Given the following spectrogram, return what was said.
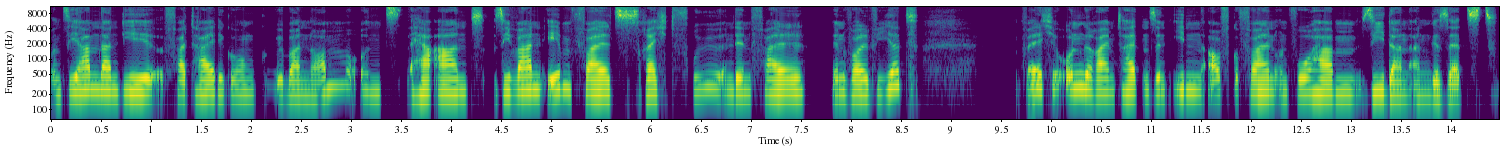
Und Sie haben dann die Verteidigung übernommen und Herr Arndt, Sie waren ebenfalls recht früh in den Fall involviert. Welche Ungereimtheiten sind Ihnen aufgefallen und wo haben Sie dann angesetzt?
